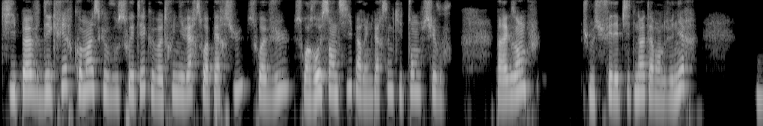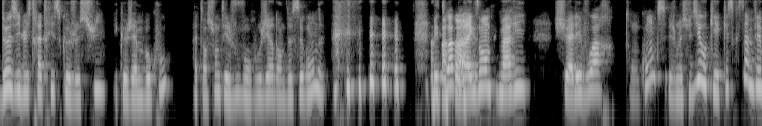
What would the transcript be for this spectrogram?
qui peuvent décrire comment est-ce que vous souhaitez que votre univers soit perçu, soit vu, soit ressenti par une personne qui tombe chez vous. Par exemple, je me suis fait des petites notes avant de venir. Deux illustratrices que je suis et que j'aime beaucoup. Attention, tes joues vont rougir dans deux secondes. Mais toi, par exemple, Marie, je suis allée voir ton compte et je me suis dit, ok, qu'est-ce que ça me fait,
